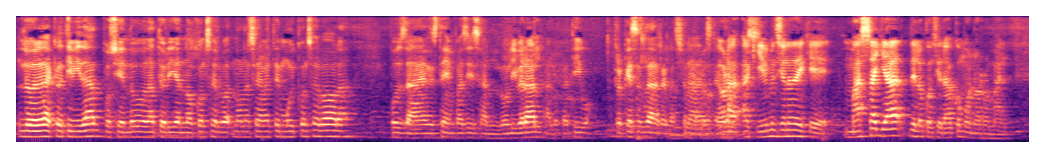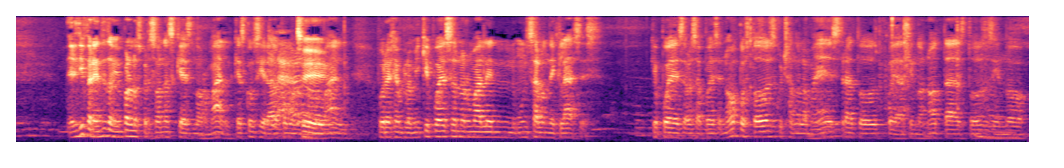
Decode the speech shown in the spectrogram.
Lo de la creatividad, pues siendo una teoría no, conserva, no necesariamente muy conservadora, pues da este énfasis a lo liberal, a lo creativo. Creo que esa es la relación. Ahora, aquí menciona de que más allá de lo considerado como normal, es diferente también para las personas que es normal, que es considerado como normal. Por ejemplo, a mí que puede ser normal en un salón de clases. Que puede ser, o sea, puede ser, no, pues todos escuchando a la maestra, todos pues, haciendo notas, todos haciendo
